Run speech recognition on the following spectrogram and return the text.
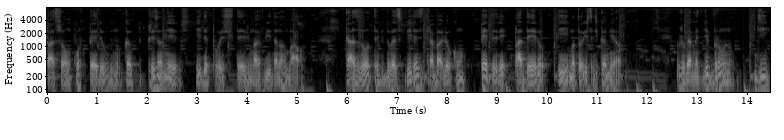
passou um curto período no campo de prisioneiros e depois teve uma vida normal. Casou, teve duas filhas e trabalhou como padeiro e motorista de caminhão. O julgamento de Bruno de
